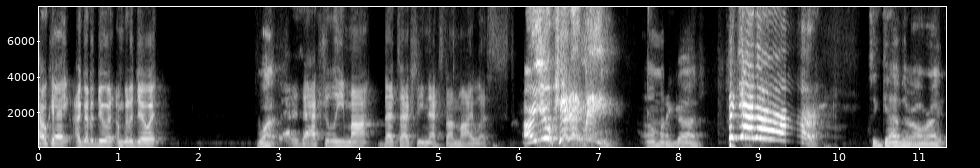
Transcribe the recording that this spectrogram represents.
Okay, I gotta do it. I'm gonna do it. what? That is actually my. That's actually next on my list. Are you kidding me? Oh my god. Together. Together, all right.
